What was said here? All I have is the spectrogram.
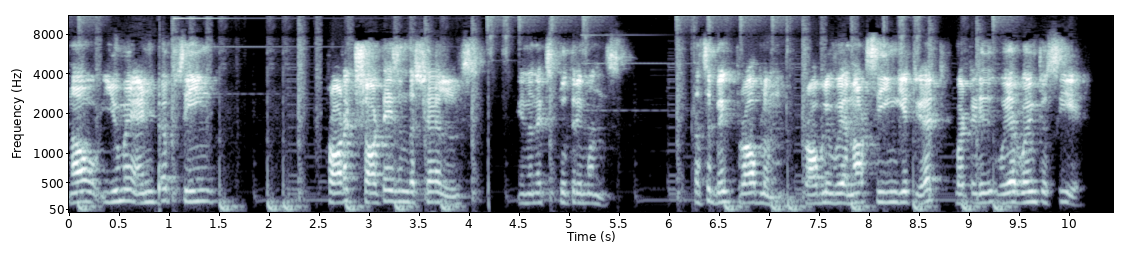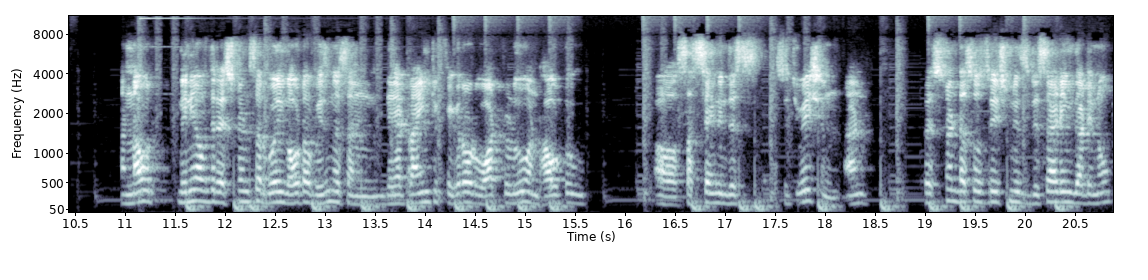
Now you may end up seeing product shortage in the shelves in the next two three months. That's a big problem. Probably we are not seeing it yet, but it is, we are going to see it. And now many of the restaurants are going out of business, and they are trying to figure out what to do and how to uh, sustain in this situation. And Restaurant Association is deciding that you know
